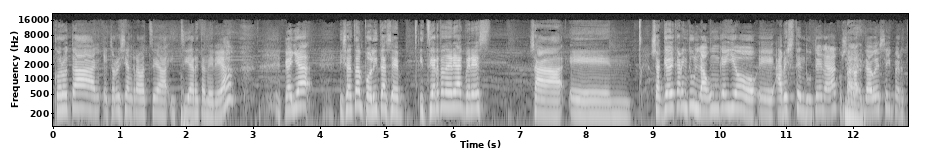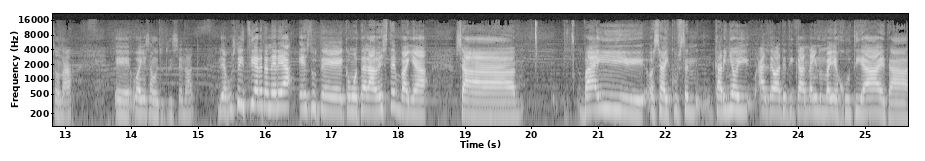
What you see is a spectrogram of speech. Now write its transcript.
korotan etorri zian grabatzea itziarretan erea. Gaina, izan zen polita, ze itziarretan ereak berez, Osa, en... Osa, geho ekarrintun lagun gehiago eh, abesten dutenak, osa, Bai. daude sei pertsona, eh, oain esango ditut izenak. Baina, justo itziarretan erea ez dute como tal abesten, baina, osa, bai, osa, ikusten kariñoi alde batetik nahi nun bai jutia, eta,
